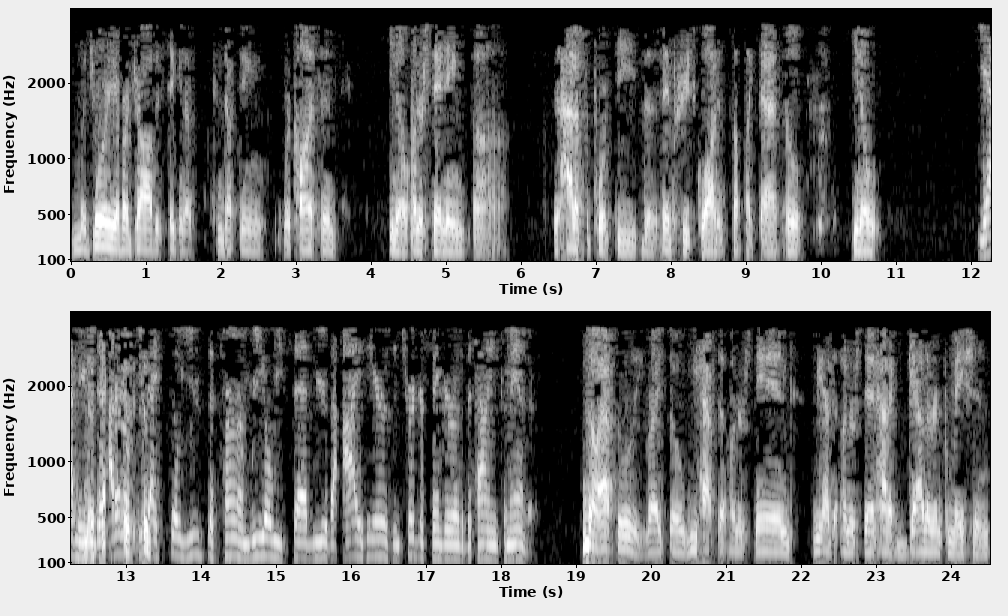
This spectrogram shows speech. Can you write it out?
majority of our job is taking up conducting reconnaissance, you know, understanding uh, how to support the, the the infantry squad and stuff like that. So you know, Yeah, I mean, You know, the- I don't know if to- you to- guys still use the term. We always said we were the eyes, ears, and trigger finger of the battalion commander. No, absolutely, right? So we have to understand, we have to understand how to gather information,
